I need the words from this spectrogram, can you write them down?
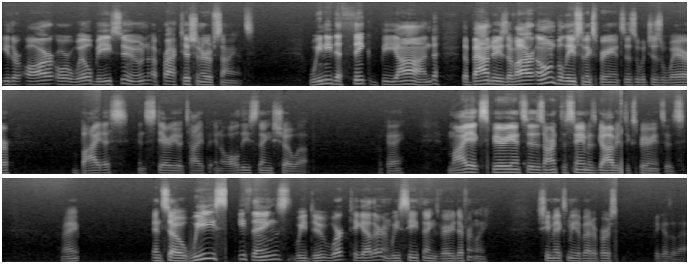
either are or will be soon a practitioner of science. We need to think beyond the boundaries of our own beliefs and experiences, which is where bias and stereotype and all these things show up. Okay? My experiences aren't the same as Gabi's experiences, right? And so we see things, we do work together, and we see things very differently. She makes me a better person because of that.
